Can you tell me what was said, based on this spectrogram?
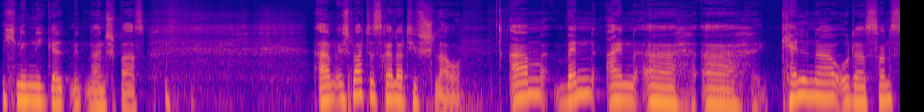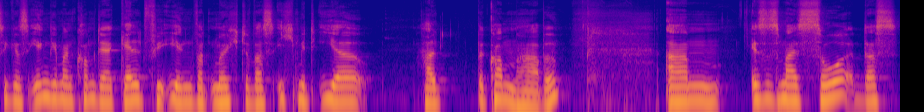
Ich nehme nie Geld mit, nein, Spaß. ähm, ich mache das relativ schlau. Ähm, wenn ein äh, äh, Kellner oder sonstiges irgendjemand kommt, der Geld für irgendwas möchte, was ich mit ihr halt bekommen habe, ähm, ist es meist so, dass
